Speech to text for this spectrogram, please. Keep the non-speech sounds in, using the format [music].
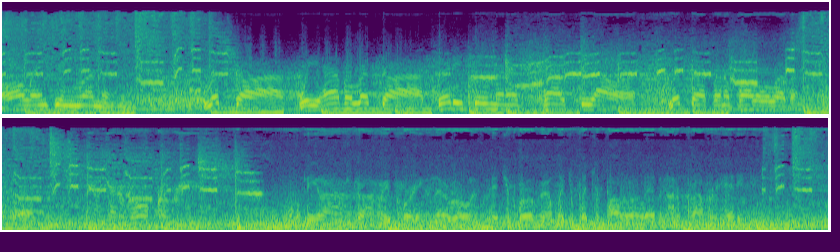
All engine running. Liftoff. We have a liftoff. 32 minutes past the hour. Liftoff on Apollo 11. Neil Armstrong reporting the roll and pitch program, which puts Apollo 11 on a proper heading.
